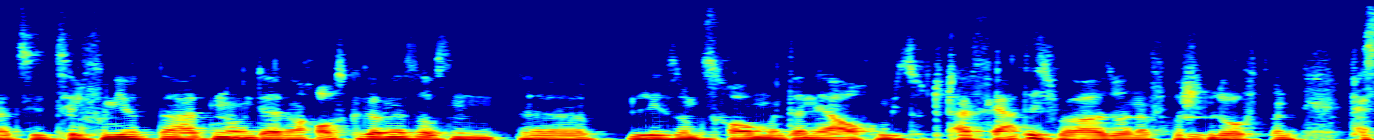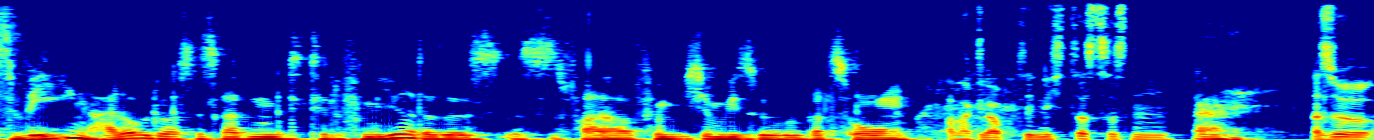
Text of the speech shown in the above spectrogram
als sie telefoniert hatten und er dann rausgegangen ist aus dem äh, Lesungsraum und dann ja auch irgendwie so total fertig war, also in der frischen mhm. Luft. Und weswegen? Hallo, du hast jetzt gerade mit telefoniert. Also es, es war für mich irgendwie so überzogen. Aber glaubt ihr nicht, dass das ein. Ähm. Also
